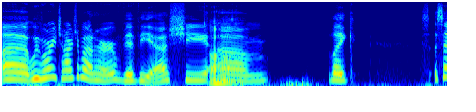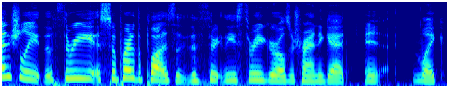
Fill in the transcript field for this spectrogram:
Uh, we've already talked about her, Vivia. She, Uh-huh. um, like, essentially the three. So part of the plot is that the three these three girls are trying to get in, like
